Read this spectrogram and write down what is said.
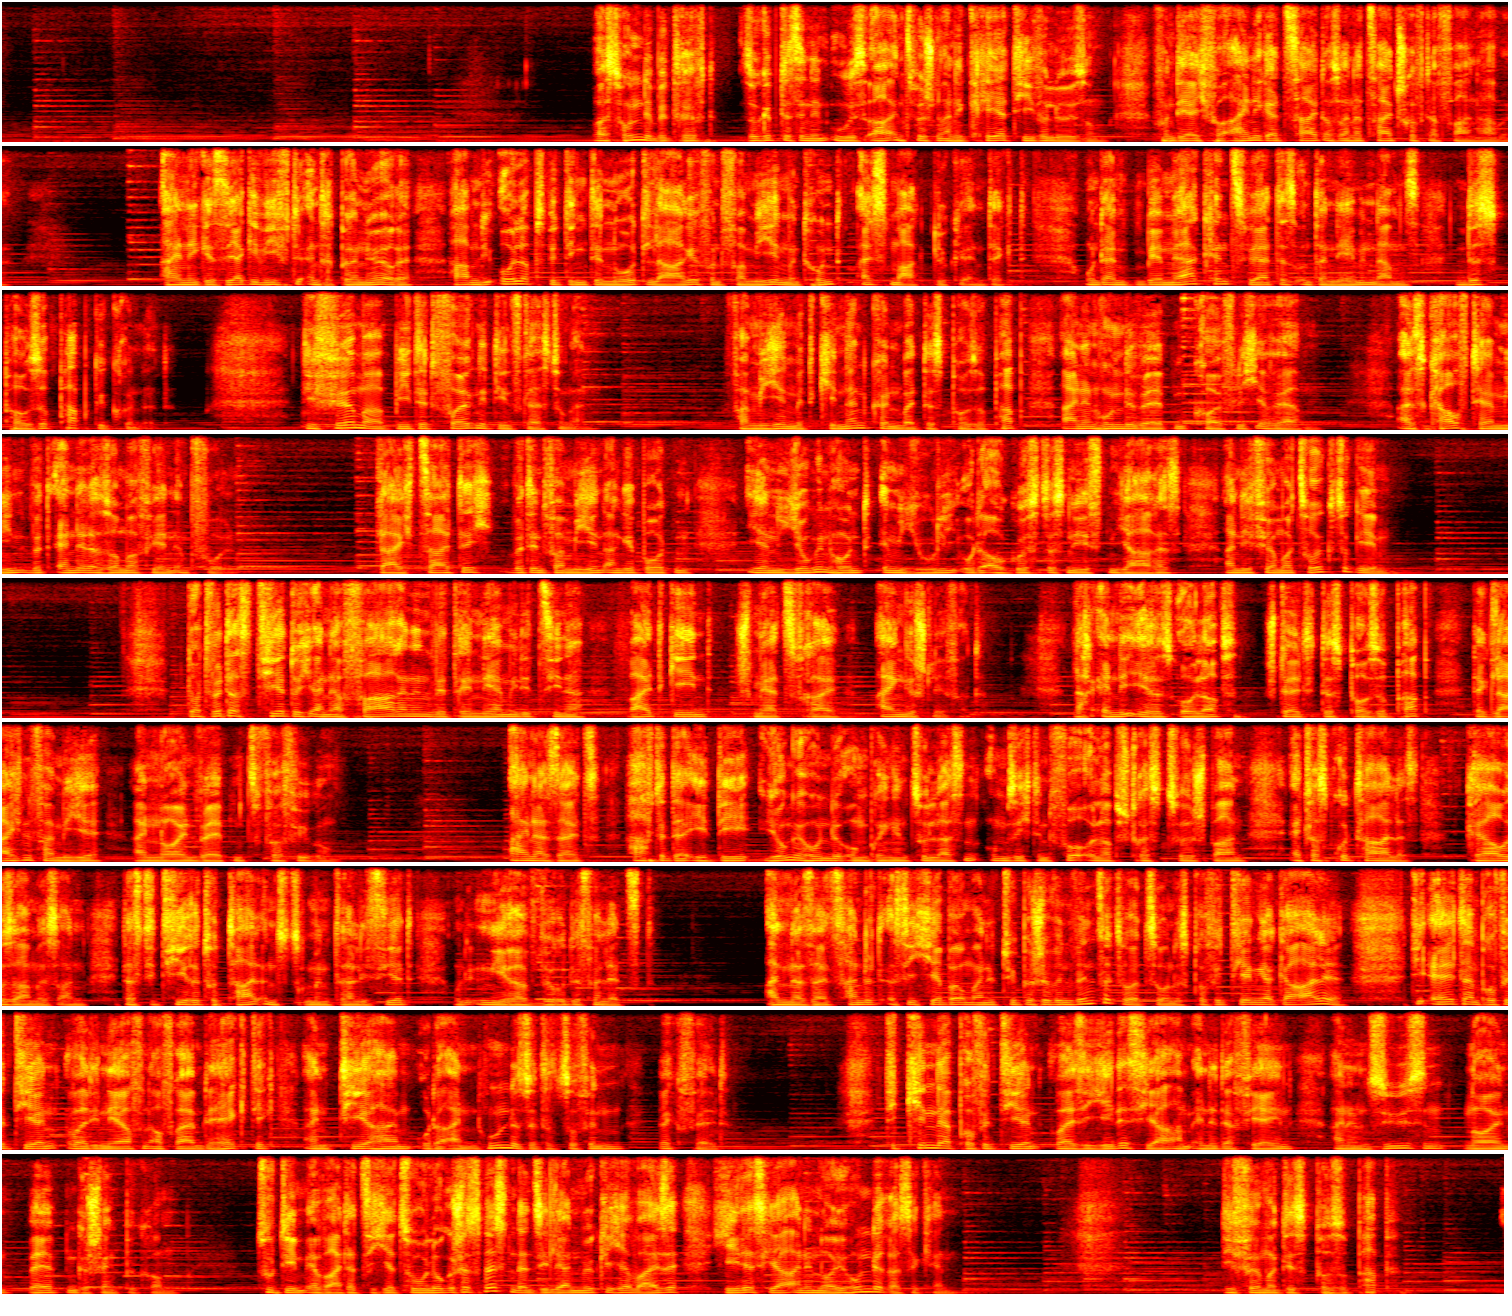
Was Hunde betrifft, so gibt es in den USA inzwischen eine kreative Lösung, von der ich vor einiger Zeit aus einer Zeitschrift erfahren habe. Einige sehr gewiefte Entrepreneure haben die urlaubsbedingte Notlage von Familien mit Hund als Marktlücke entdeckt und ein bemerkenswertes Unternehmen namens Disposer Pub gegründet. Die Firma bietet folgende Dienstleistung an. Familien mit Kindern können bei Disposer Pub einen Hundewelpen käuflich erwerben. Als Kauftermin wird Ende der Sommerferien empfohlen. Gleichzeitig wird den Familien angeboten, ihren jungen Hund im Juli oder August des nächsten Jahres an die Firma zurückzugeben. Dort wird das Tier durch einen erfahrenen Veterinärmediziner weitgehend schmerzfrei eingeschläfert. Nach Ende ihres Urlaubs stellt Disposo Pup der gleichen Familie einen neuen Welpen zur Verfügung. Einerseits haftet der Idee, junge Hunde umbringen zu lassen, um sich den Vorurlaubsstress zu ersparen, etwas Brutales, Grausames an, das die Tiere total instrumentalisiert und in ihrer Würde verletzt. Andererseits handelt es sich hierbei um eine typische Win-Win-Situation. Es profitieren ja gar alle. Die Eltern profitieren, weil die nervenaufreibende Hektik, ein Tierheim oder einen Hundesitter zu finden, wegfällt. Die Kinder profitieren, weil sie jedes Jahr am Ende der Ferien einen süßen, neuen Welpen geschenkt bekommen. Zudem erweitert sich ihr zoologisches Wissen, denn sie lernen möglicherweise jedes Jahr eine neue Hunderasse kennen. Die Firma Disposo Pup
